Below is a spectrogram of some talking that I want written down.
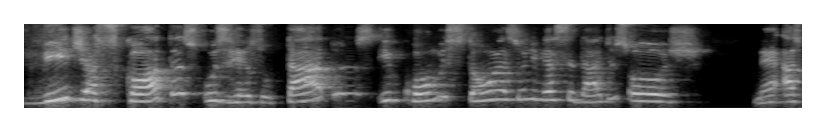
Vide as cotas, os resultados e como estão as universidades hoje. Né? As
